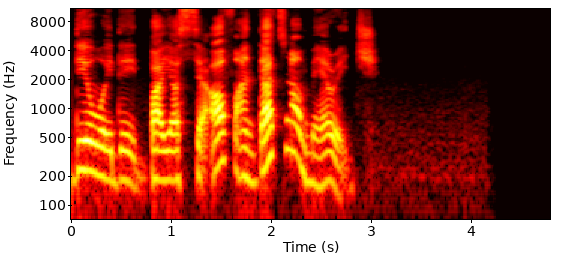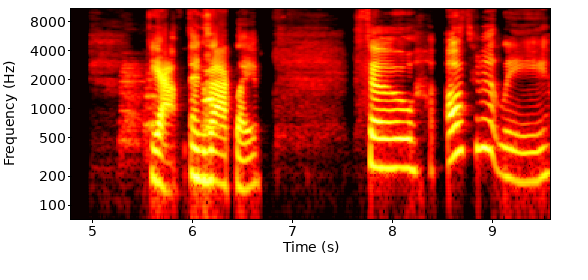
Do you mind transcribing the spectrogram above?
deal with it by yourself, and that's not marriage. Yeah, exactly. So ultimately,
